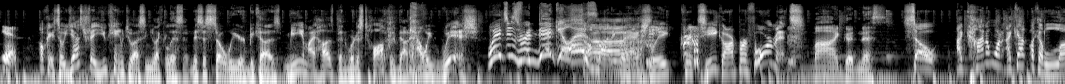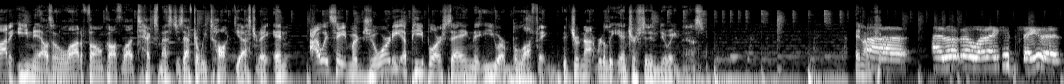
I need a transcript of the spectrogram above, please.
Yes. Okay, so yesterday you came to us and you're like, listen, this is so weird because me and my husband were just talking about how we wish Which is ridiculous. somebody would Uh. actually critique our performance. My goodness. So I kind of want, I got like a lot of emails and a lot of phone calls, a lot of text messages after we talked yesterday. And I would say majority of people are saying that you are bluffing, that you're not really interested in doing this. And I'm, Uh, I don't know what I can say to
